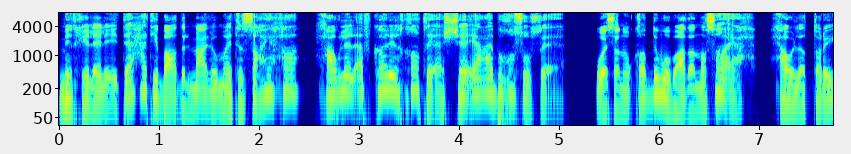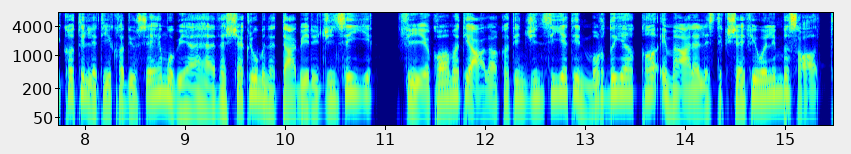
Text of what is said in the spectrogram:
من خلال إتاحة بعض المعلومات الصحيحة حول الأفكار الخاطئة الشائعة بخصوصه وسنقدم بعض النصائح حول الطريقة التي قد يساهم بها هذا الشكل من التعبير الجنسي في إقامة علاقة جنسية مرضية قائمة على الاستكشاف والانبساط.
